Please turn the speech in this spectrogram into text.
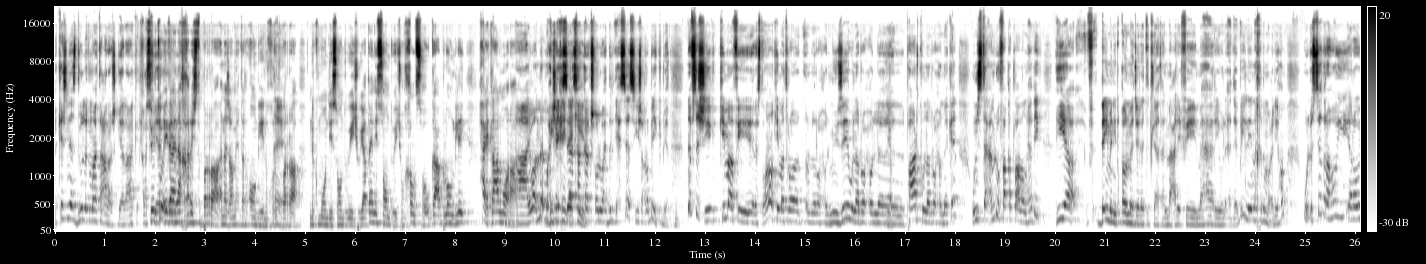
ما كاش ناس تقول لك ما تعرفش قال راك سيرتو هذاك إذا أنا. خرجت برا أنا jamais هضرت en anglais نخرج إيه. برا ن commander ساندويتش ويعطيني ساندويتش ونخلصه وكاع ب l'anglais حيطلع ال moral. أيوا واحد بشكل الإحساس. هكاك شغل واحد الإحساس يشعر به كبير. نفس الشيء كيما في restaurant كيما نروحوا ال musée ولا نروحوا ال- ال parc ولا نروحوا المكان ونستعملوا فقط la langue هذيك هي دائما يبقاو المجالات الثلاثة المعرفي المهاري والأدبي اللي نخدموا عليهم. والأستاذ راهو راهو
